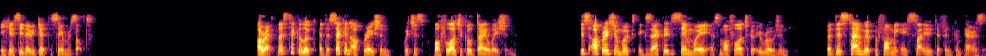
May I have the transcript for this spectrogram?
You can see that we get the same result. Alright, let's take a look at the second operation, which is morphological dilation. This operation works exactly the same way as morphological erosion, but this time we're performing a slightly different comparison.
